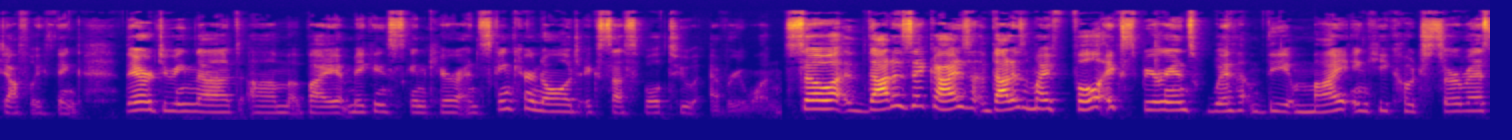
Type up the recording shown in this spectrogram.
definitely think they're doing that um, by making skincare and skincare knowledge accessible to everyone. So that is it guys. That is my full experience with the My INKEY Coach service.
